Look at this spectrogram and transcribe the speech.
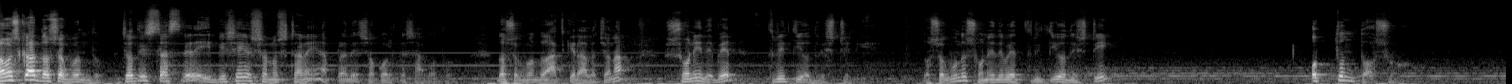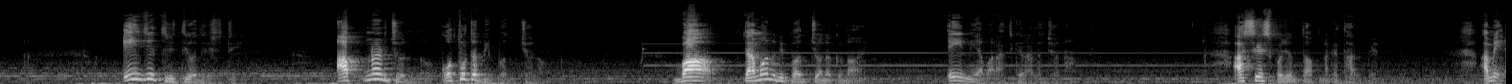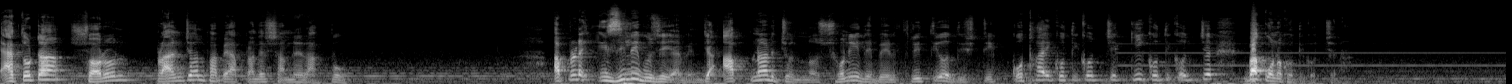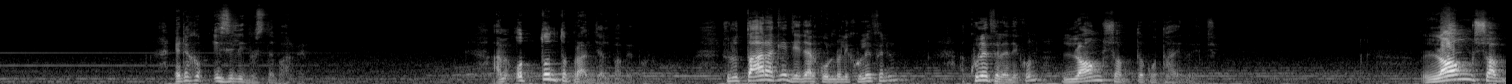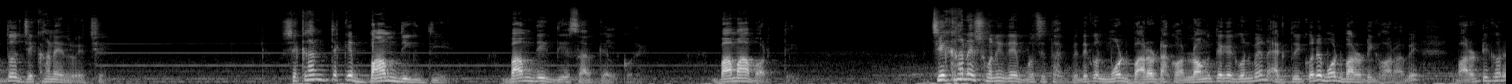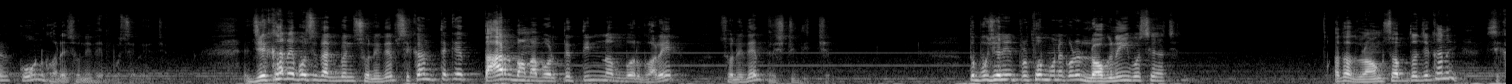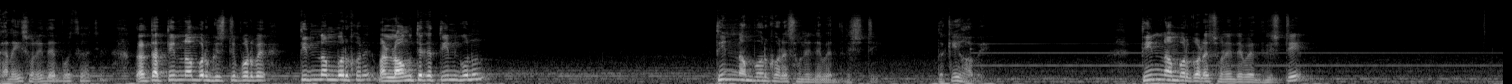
নমস্কার, দর্শক বন্ধু। জ্যোতিষশাস্ত্রের এই বিশেষ অনুষ্ঠানে আপনাদের সকলকে স্বাগত। দর্শক বন্ধু, আজকের আলোচনা শনিদেবের তৃতীয় দৃষ্টি নিয়ে। দর্শক বন্ধু, শনিদেবের তৃতীয় দৃষ্টি অত্যন্ত অশুভ। এই যে তৃতীয় দৃষ্টি, আপনার জন্য কতটা বিপজ্জনক বা তেমন বিপজ্জনক নয়, এই নিয়ে আমার আজকের আলোচনা। আর শেষ পর্যন্ত আপনাকে থাকবেন আমি এতটা সরল, প্রাঞ্জলভাবে আপনাদের সামনে রাখব। আপনারা ইজিলি বুঝে যাবেন যে আপনার জন্য শনিদেবের তৃতীয় দৃষ্টি কোথায় ক্ষতি করছে, কি ক্ষতি করছে বা কোনো ক্ষতি করছে না। এটা খুব ইজিলি বুঝতে পারবেন। আমি অত্যন্ত প্রাঞ্জলভাবে বলব। শুধু তার আগে যে যার কুণ্ডলী খুলে ফেলুন। খুলে ফেলে দেখুন লং শব্দ কোথায় রয়েছে। লং শব্দ যেখানে রয়েছে, সেখান থেকে বাম দিক দিয়ে, বাম দিক দিয়ে সার্কেল করে, বামাবর্তে, যেখানে শনিদেব বসে থাকবে। দেখুন, মোট বারোটা ঘর লং থেকে গুনবেন, এক, দুই করে মোট বারোটি ঘর হবে। বারোটি ঘরের কোন ঘরে শনিদেব বসে রয়েছে? যেখানে বসে থাকবেন শনিদেব, সেখান থেকে তার বামাবর্তে তিন নম্বর ঘরে শনিদেব দৃষ্টি দিচ্ছেন। তো বুঝে নিন, প্রথম মনে করে লগ্নেই বসে আছেন। অর্থাৎ লং শব্দ যেখানে, সেখানেই শনিদেব বসে আছে। তাহলে তার তিন নম্বর দৃষ্টি পড়বে, তিন নম্বর ঘরে মানে লং থেকে তিন গুণুন। তিন নম্বর ঘরে শনিদেবের দৃষ্টি। তো কি হবে? তিন নম্বর ঘরে শনিদেবের দৃষ্টি,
